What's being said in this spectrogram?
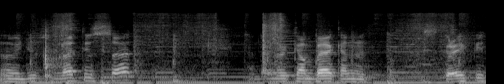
Uh, we just let this set and then we come back and scrape it.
